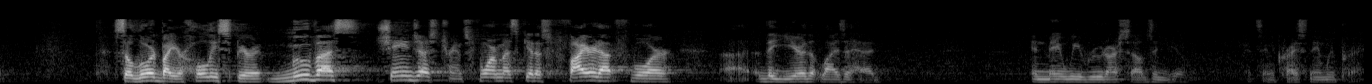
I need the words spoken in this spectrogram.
So, Lord, by your Holy Spirit, move us, change us, transform us, get us fired up for uh, the year that lies ahead. And may we root ourselves in you. It's in Christ's name we pray.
